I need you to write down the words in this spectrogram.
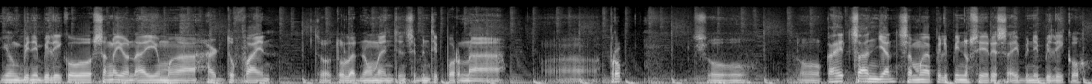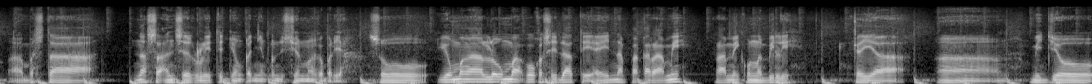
yung binibili ko sa ngayon ay yung mga hard to find. So tulad ng 1974 na uh, prop. So, so kahit saan yan sa mga Filipino series ay binibili ko. Uh, basta nasa uncirculated yung kanyang kondisyon mga kabarya. So yung mga luma ko kasi dati ay napakarami. Rami kong nabili. Kaya uh, medyo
